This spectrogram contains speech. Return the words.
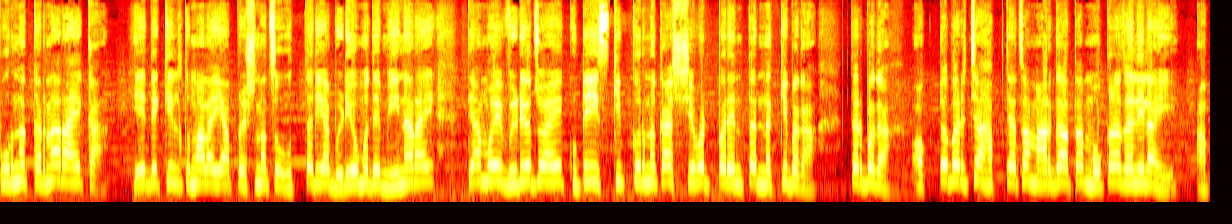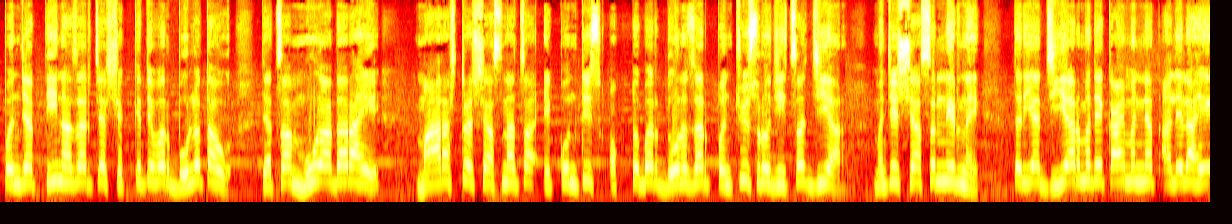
पूर्ण करणार आहे का? हे देखील तुम्हाला या प्रश्नाचं उत्तर या व्हिडिओमध्ये मिळणार आहे. त्यामुळे व्हिडिओ जो आहे कुठेही स्किप करू नका. शेवटपर्यंत नक्की बघा. तर बघा ऑक्टोबरच्या हप्त्याचा मार्ग आता मोकळा झालेला आहे. आपण ज्या तीन हजारच्या शक्यतेवर बोलत आहोत त्याचा मूळ आधार आहे महाराष्ट्र शासनाचा एकोणतीस ऑक्टोबर दोन हजार पंचवीस रोजीचा जी आर म्हणजे शासन निर्णय. तर या जी आरमध्ये काय म्हणण्यात आलेलं आहे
